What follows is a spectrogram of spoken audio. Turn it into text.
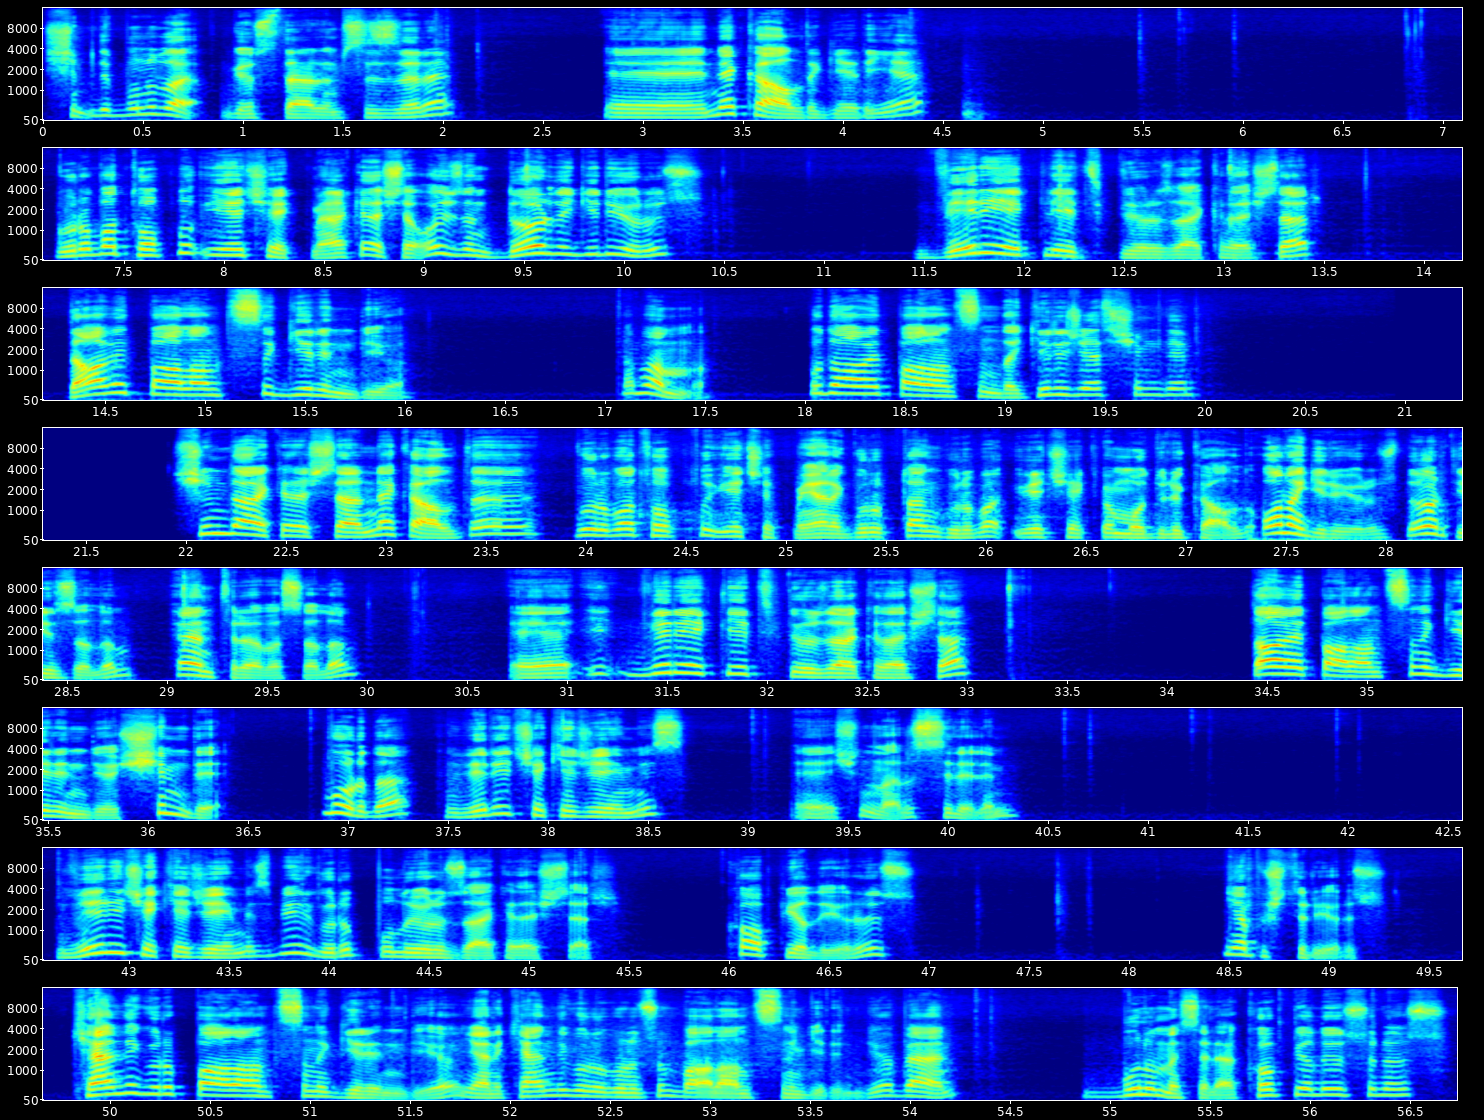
Şimdi bunu da gösterdim sizlere. Ee, ne kaldı geriye? Gruba toplu üye çekme arkadaşlar. O yüzden 4'e giriyoruz. Veri ekleye tıklıyoruz arkadaşlar. Davet bağlantısı girin diyor. Tamam mı? Bu davet bağlantısını da gireceğiz şimdi. Şimdi arkadaşlar ne kaldı? Gruba toplu üye çekme. Yani gruptan gruba üye çekme modülü kaldı. Ona giriyoruz. 4 yazalım. Enter'a basalım. Ee, veri ekleye tıklıyoruz arkadaşlar. Davet bağlantısını girin diyor. Şimdi burada veri çekeceğimiz e, şunları silelim. Veri çekeceğimiz bir grup buluyoruz arkadaşlar. Kopyalıyoruz. Yapıştırıyoruz. Kendi grup bağlantısını girin diyor. Yani kendi grubunuzun bağlantısını girin diyor. Ben bunu mesela kopyalıyorsunuz.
